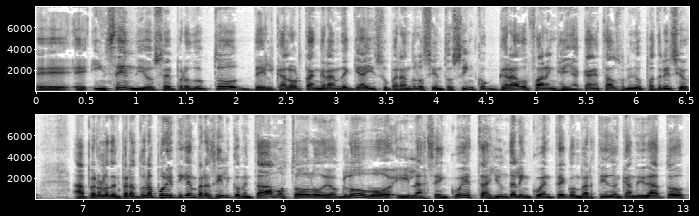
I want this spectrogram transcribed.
eh, eh, incendios, eh, producto del calor tan grande que hay, superando los 105 grados Fahrenheit acá en Estados Unidos, Patricio. Ah, pero la temperatura política en Brasil, comentábamos todo lo de O Globo y las encuestas y un delincuente convertido en candidato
